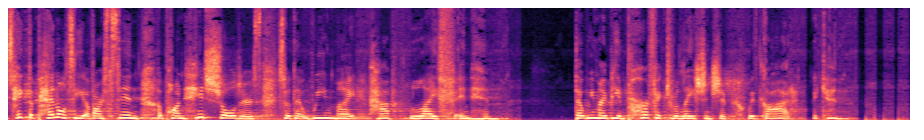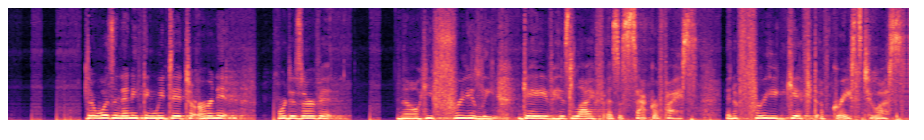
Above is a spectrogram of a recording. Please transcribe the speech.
to take the penalty of our sin upon his shoulders so that we might have life in him, that we might be in perfect relationship with God again. There wasn't anything we did to earn it or deserve it. No, he freely gave his life as a sacrifice and a free gift of grace to us.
